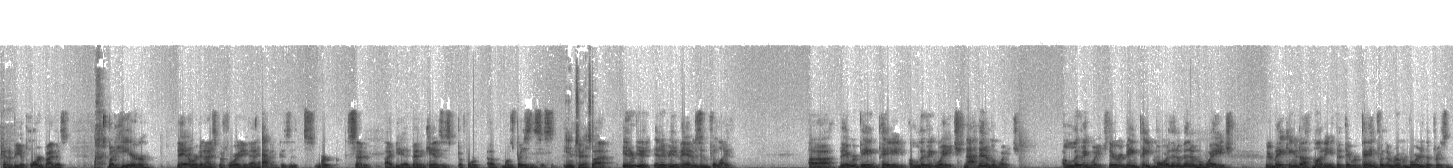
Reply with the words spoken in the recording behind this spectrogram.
kind of be abhorred by this. But here, they had organized before any of that happened because it's work-centered idea had been in Kansas before uh, most prison systems. Interesting. But interviewed interviewed a man who was in for life. Uh, they were being paid a living wage, not minimum wage, a living wage. They were being paid more than a minimum wage. They were making enough money that they were paying for their room and board in the prison.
